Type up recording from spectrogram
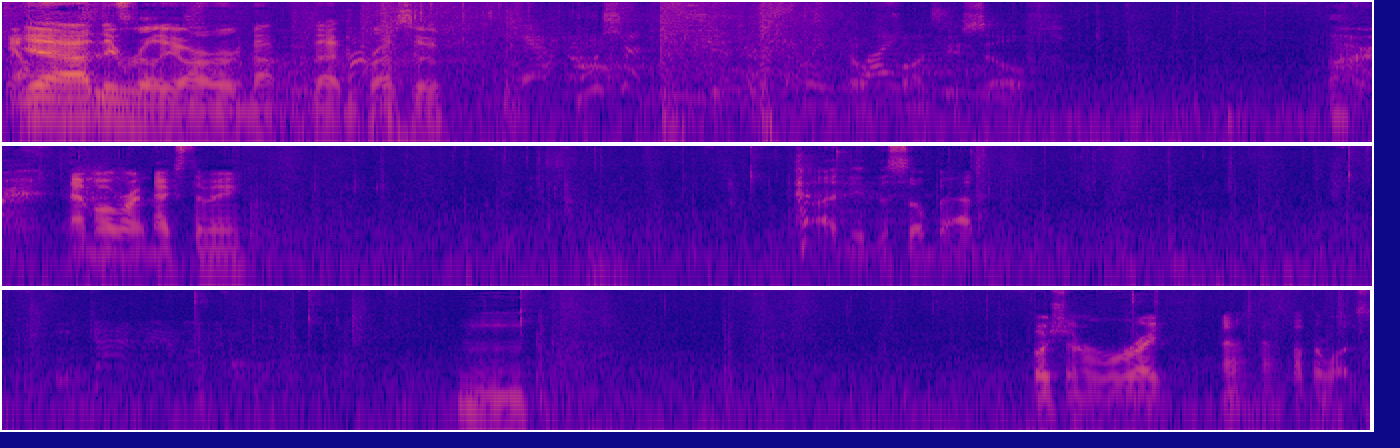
chaos. Yeah, they really are not that impressive. Go fuck yourself. All right. Ammo right next to me. I need this so bad. Hmm. Potion right. No, no, I thought there was.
